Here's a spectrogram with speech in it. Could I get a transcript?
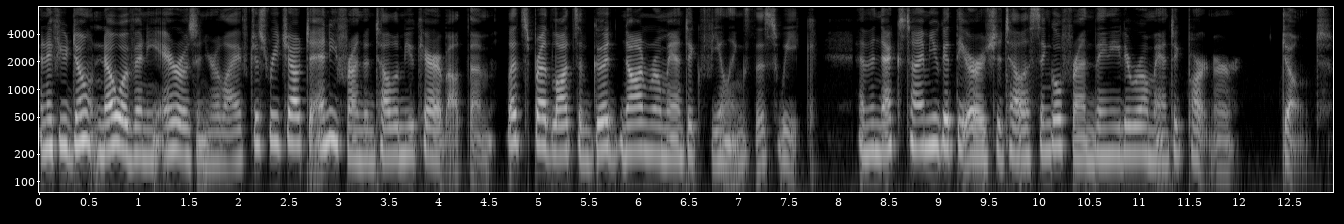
And if you don't know of any aros in your life, just reach out to any friend and tell them you care about them. Let's spread lots of good, non romantic feelings this week. And the next time you get the urge to tell a single friend they need a romantic partner, don't.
